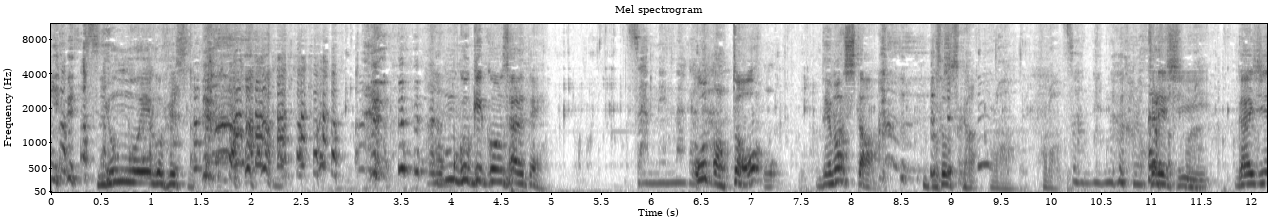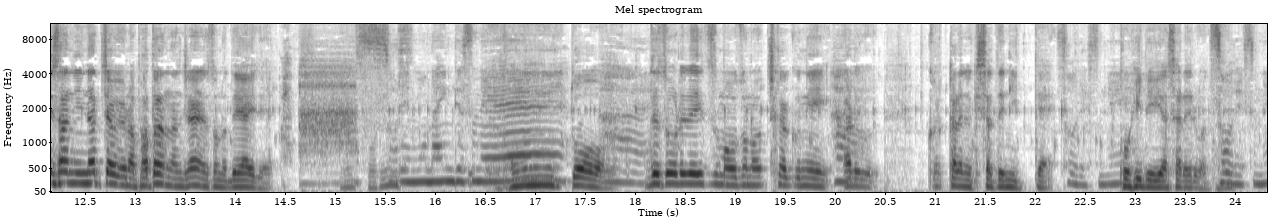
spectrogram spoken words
い。何です日本語英語フェス。もうご結婚されて。残念ながら。おっと？出ました。そうですか。残念ながら。彼氏外人さんになっちゃうようなパターンなんじゃないの？その出会いで。あそれもないんです本ね。当、はいでそれでいつもその近くにある、か彼の喫茶店に行ってそうですね。コーヒーで癒されるわけ、ね、そうですね。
